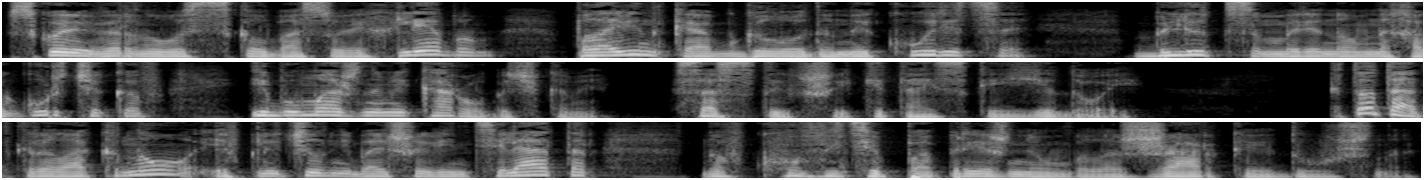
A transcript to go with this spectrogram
вскоре вернулась с колбасой и хлебом, половинкой обглоданной курицы, блюдцем маринованных огурчиков и бумажными коробочками с остывшей китайской едой. Кто-то открыл окно и включил небольшой вентилятор, но в комнате по-прежнему было жарко и душно.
